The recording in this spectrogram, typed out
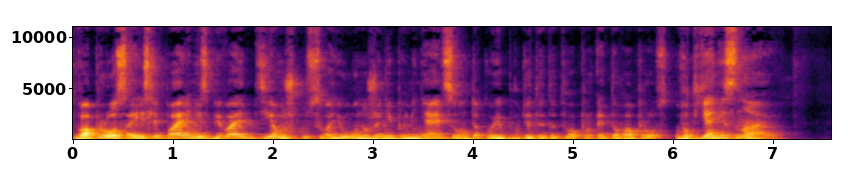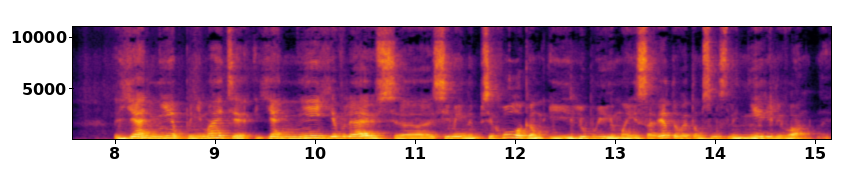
Вопрос, а если парень избивает девушку свою, он уже не поменяется, он такой и будет этот вопрос, это вопрос. Вот я не знаю я не, понимаете, я не являюсь э, семейным психологом, и любые мои советы в этом смысле нерелевантны.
